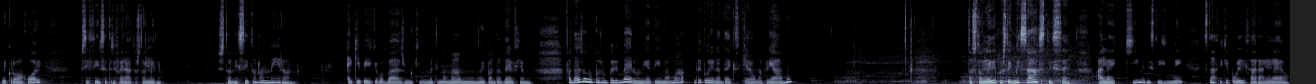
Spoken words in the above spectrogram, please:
μικρό αγόρι, ψιθύρισε τρυφερά το στολίδι. Στο νησί των ονείρων. Εκεί πήγε και ο μπαμπάς μου και με τη μαμά μου μου είπαν τα αδέρφια μου. Φαντάζομαι πως με περιμένουν γιατί η μαμά δεν μπορεί να αντέξει καιρό μακριά μου. Το στολίδι προς στιγμή σάστησε, αλλά εκείνη τη στιγμή στάθηκε πολύ θαραλέο.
